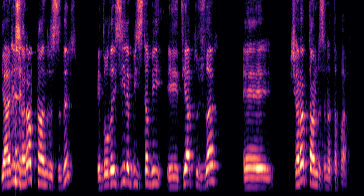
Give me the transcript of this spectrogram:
yani şarap tanrısıdır. E, dolayısıyla biz tabii e, tiyatrocular e, şarap tanrısına tapar.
